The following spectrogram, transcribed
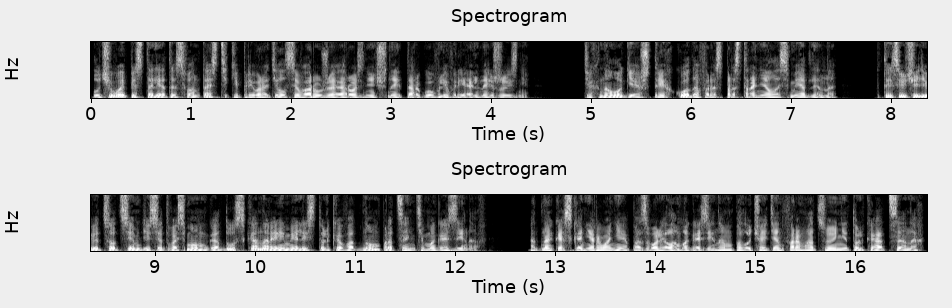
Лучевой пистолет из фантастики превратился в оружие розничной торговли в реальной жизни. Технология штрих-кодов распространялась медленно. В 1978 году сканеры имелись только в одном проценте магазинов. Однако сканирование позволило магазинам получать информацию не только о ценах,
